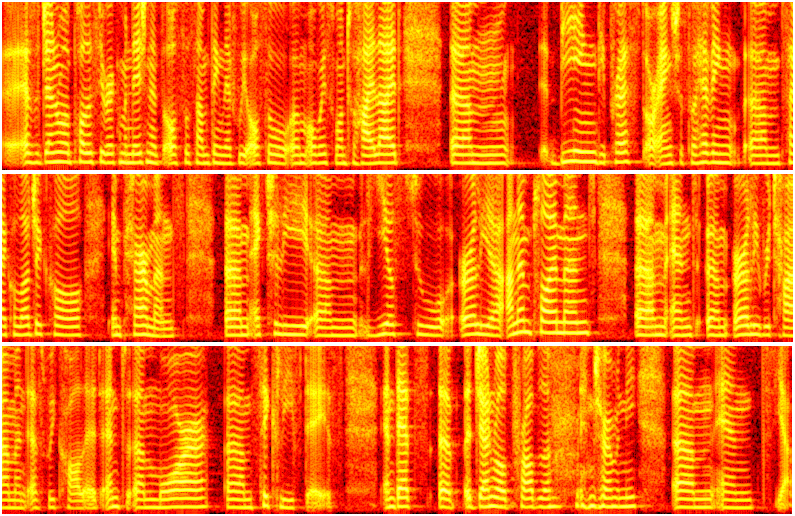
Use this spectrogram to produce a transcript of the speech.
as a general policy recommendation, it's also something that we also um, always want to highlight. Um, being depressed or anxious, so having um, psychological impairments, um, actually um, yields to earlier unemployment um, and um, early retirement, as we call it, and um, more sick leave days. And that's a, a general problem in Germany. and yeah,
